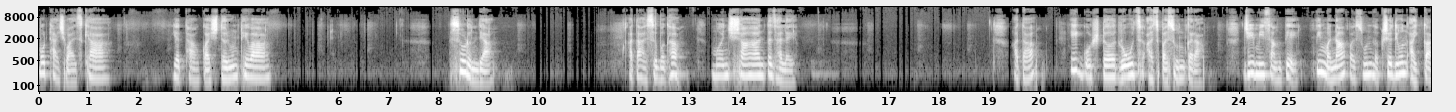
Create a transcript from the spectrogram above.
मोठा श्वास घ्या. यथावकाश धरून ठेवा. सोडून द्या. आता असं बघा मन शांत झालंय. आता एक गोष्ट रोज आजपासून करा. जी मी सांगते ती मनापासून लक्ष देऊन ऐका.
